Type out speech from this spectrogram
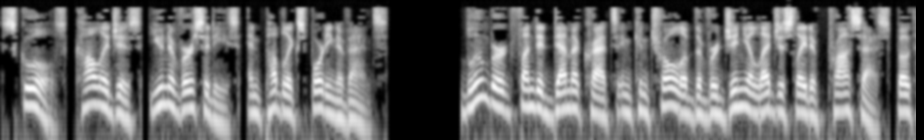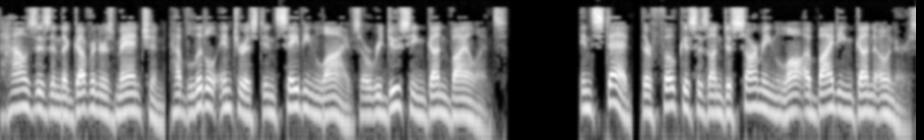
schools, colleges, universities, and public sporting events. Bloomberg-funded Democrats in control of the Virginia legislative process both houses and the governor's mansion have little interest in saving lives or reducing gun violence. Instead, their focus is on disarming law-abiding gun owners.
